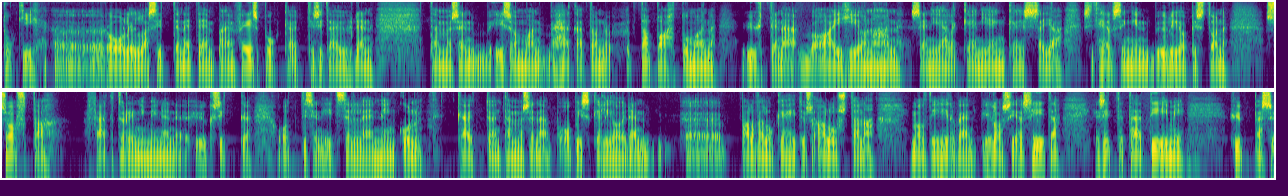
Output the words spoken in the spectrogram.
tukiroolilla sitten eteenpäin. Facebook käytti sitä yhden tämmöisen isomman häkäton tapahtuman yhtenä aihionaan sen jälkeen Jenkeissä ja sitten Helsingin yliopiston softa Factory-niminen yksikkö otti sen itselleen niin kuin käyttöön tämmöisenä opiskelijoiden palvelukehitysalustana. Me oltiin hirveän iloisia siitä ja sitten tämä tiimi hyppäsi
